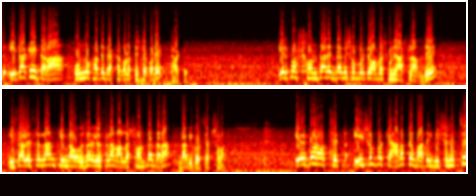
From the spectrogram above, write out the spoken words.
তো এটাকেই তারা অন্য খাতে ব্যাখ্যা করার চেষ্টা করে, থাকে। এরপর সন্তানের দাবি সম্পর্কেও আমরা শুনে আসলাম যে, ঈসা আলাইসাল্লাম কিংবা ওজার আলাইসাল্লাম আল্লাহর সন্তান তারা দাবি করছে একসময় এরপর হচ্ছে, এই সম্পর্কে আরও একটা বাতিল বিশ্বাস হচ্ছে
